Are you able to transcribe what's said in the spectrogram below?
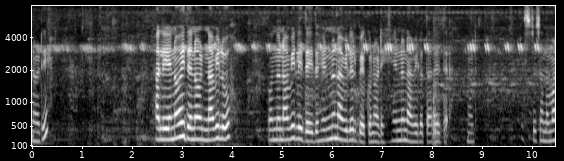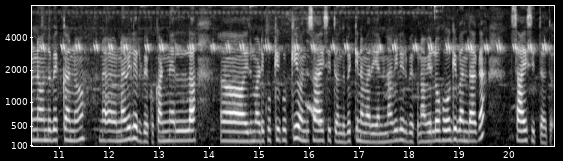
ನೋಡಿ. ಅಲ್ಲಿ ಏನೋ ಇದೆ ನೋಡಿ, ನವಿಲು, ಒಂದು ನವಿಲಿದೆ ಇದು, ಹೆಣ್ಣು ನವಿಲಿರಬೇಕು ನೋಡಿ, ಹೆಣ್ಣು ನವಿಲು ಥರ ಇದೆ ನೋಡಿ. ಎಷ್ಟು ಚಂದ, ಮೊನ್ನೆ ಒಂದು ಬೆಕ್ಕನ್ನು ನವಿಲಿರಬೇಕು, ಕಣ್ಣೆಲ್ಲ ಇದು ಮಾಡಿ ಕುಕ್ಕಿ ಕುಕ್ಕಿ ಒಂದು ಸಾಯಿಸಿತ್ತು ಒಂದು ಬೆಕ್ಕಿನ ಮರಿಯನ್ನು, ನವಿಲಿರಬೇಕು. ನಾವೆಲ್ಲೋ ಹೋಗಿ ಬಂದಾಗ ಸಾಯಿಸಿತ್ತು ಅದು.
